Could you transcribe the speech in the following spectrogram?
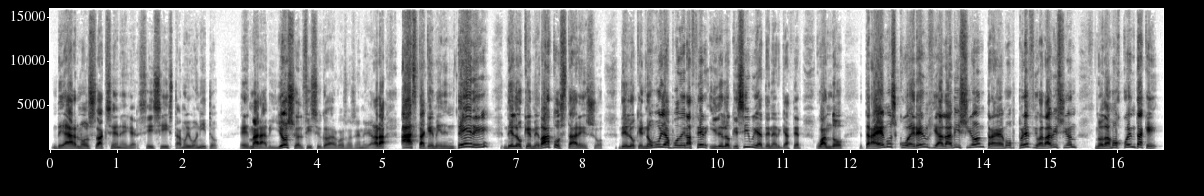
de Arnold Schwarzenegger. Sí, sí, está muy bonito. Es maravilloso el físico de Arnold Schwarzenegger. Ahora, hasta que me entere de lo que me va a costar eso, de lo que no voy a poder hacer y de lo que sí voy a tener que hacer. Cuando traemos coherencia a la visión, traemos precio a la visión, nos damos cuenta que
